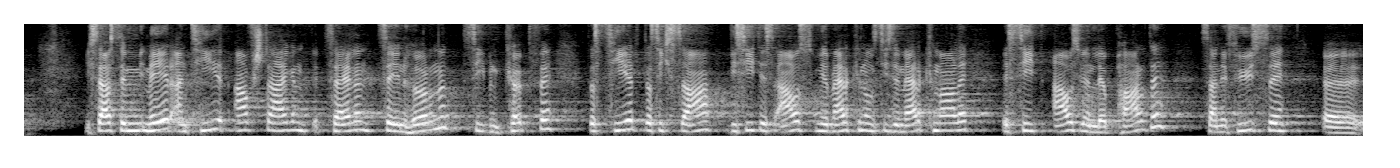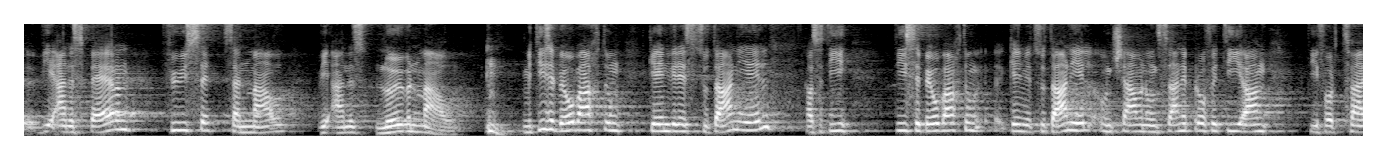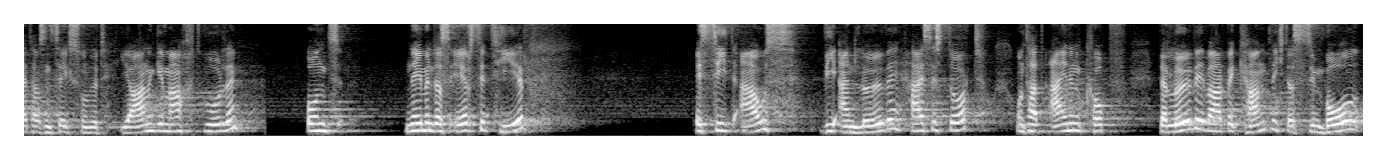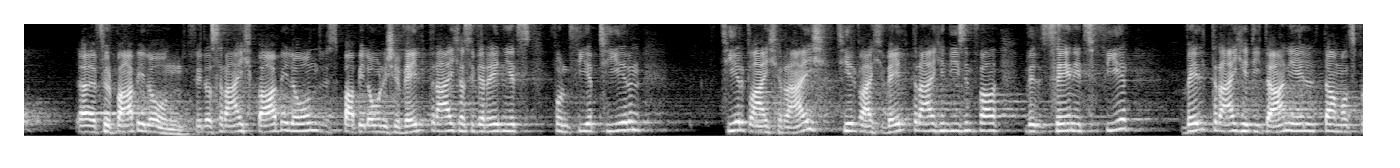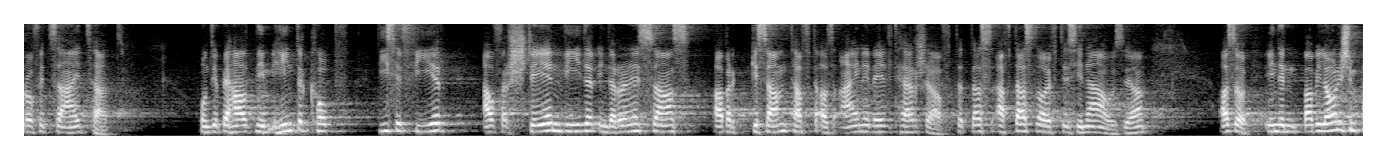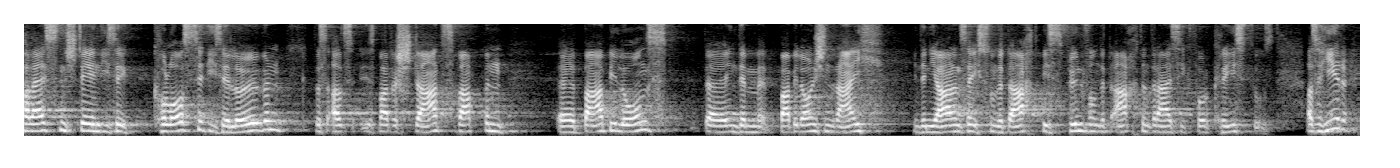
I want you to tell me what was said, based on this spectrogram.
Ich sah aus dem Meer ein Tier aufsteigen, wir zählen zehn Hörner, sieben Köpfe. Das Tier, das ich sah, wie sieht es aus? Wir merken uns diese Merkmale. Es sieht aus wie ein Leoparde, seine Füße äh, wie eines Bären, Füße, sein Maul wie eines Löwenmaul. Mit dieser Beobachtung gehen wir jetzt zu Daniel. Also die, diese Beobachtung gehen wir zu Daniel und schauen uns seine Prophetie an, die vor 2600 Jahren gemacht wurde. Und nehmen das erste Tier. Es sieht aus wie ein Löwe, heißt es dort, und hat einen Kopf. Der Löwe war bekanntlich das Symbol äh, für Babylon, für das Reich Babylon, das babylonische Weltreich. Also wir reden jetzt von vier Tieren. Tier gleich Reich, Tier gleich Weltreich in diesem Fall. Wir sehen jetzt vier Weltreiche, die Daniel damals prophezeit hat. Und wir behalten im Hinterkopf, diese vier auferstehen wieder in der Renaissance aber gesamthaft als eine Weltherrschaft. Das, auf das läuft es hinaus. Ja. Also in den babylonischen Palästen stehen diese Kolosse, diese Löwen, das, als, das war das Staatswappen äh, Babylons äh, in dem babylonischen Reich in den Jahren 608 bis 538 vor Christus. Also hier,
